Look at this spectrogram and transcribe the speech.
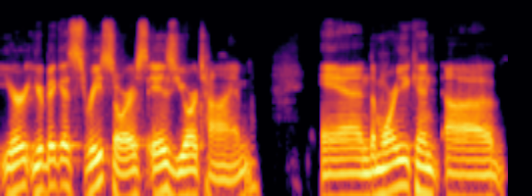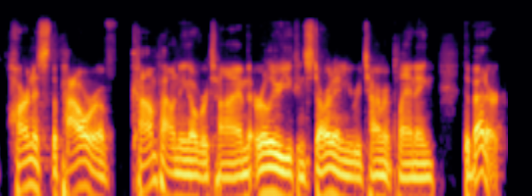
your your biggest resource is your time. And the more you can uh, harness the power of compounding over time, the earlier you can start on your retirement planning, the better.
